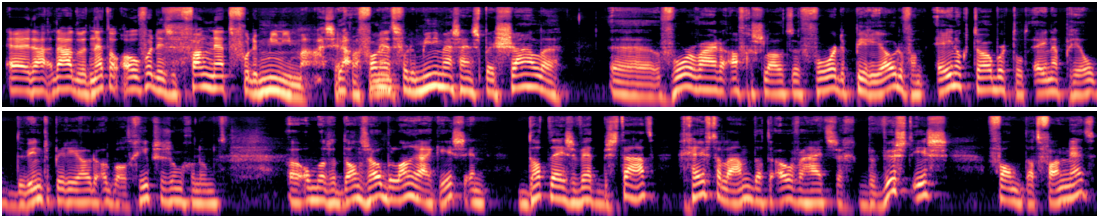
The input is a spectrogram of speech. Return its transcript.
Eh, daar, daar hadden we het net al over. Dit is het vangnet voor de minima. Zeg Ja, maar, vangnet mensen- voor de minima zijn speciale eh, voorwaarden afgesloten voor de periode van 1 oktober tot 1 april, de winterperiode, ook wel het griepseizoen genoemd. Eh, omdat het dan zo belangrijk is en dat deze wet bestaat, geeft al aan dat de overheid zich bewust is van dat vangnet.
